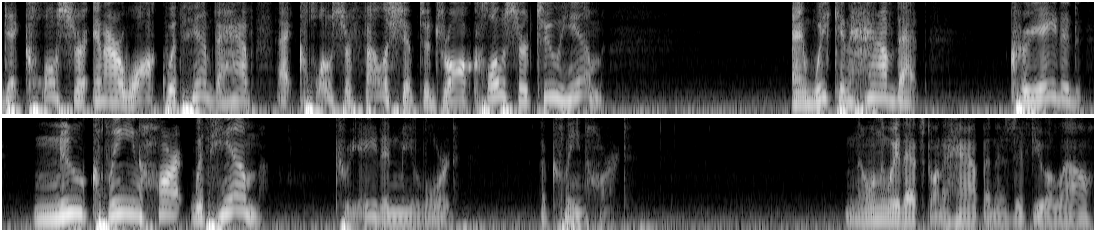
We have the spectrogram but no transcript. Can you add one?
get closer in our walk with Him, to have that closer fellowship, to draw closer to Him. And we can have that created new clean heart with Him. Create in me, Lord, a clean heart. And the only way that's going to happen is if you allow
